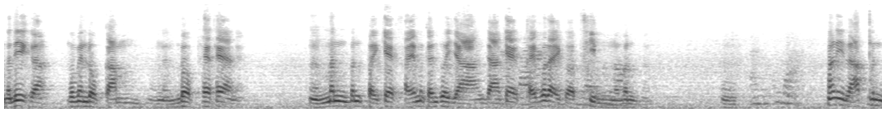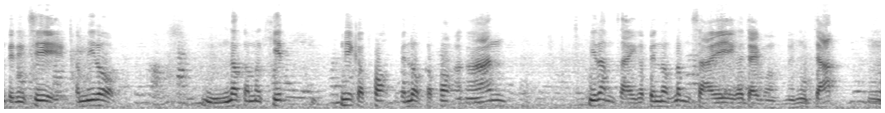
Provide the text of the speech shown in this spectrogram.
มันนี่ก็บ่เป็นโรคกรรมโรคแท้ๆเนี่ยมันมันไปแก้ไขมันกันด้วยยายาแก้ไขบ่ได้ก็ทิมนะมันอืมอันนี้หลักมันเป็นอย่างที่ถ้ามีโรคอืมแล้วก็มาคิด มีกระเพาะเป็นโรคกระเพาะอาหาร มีลำไส้ก็เป็นโรคลำไส้เข้าใจบ่ในหูจักอืม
